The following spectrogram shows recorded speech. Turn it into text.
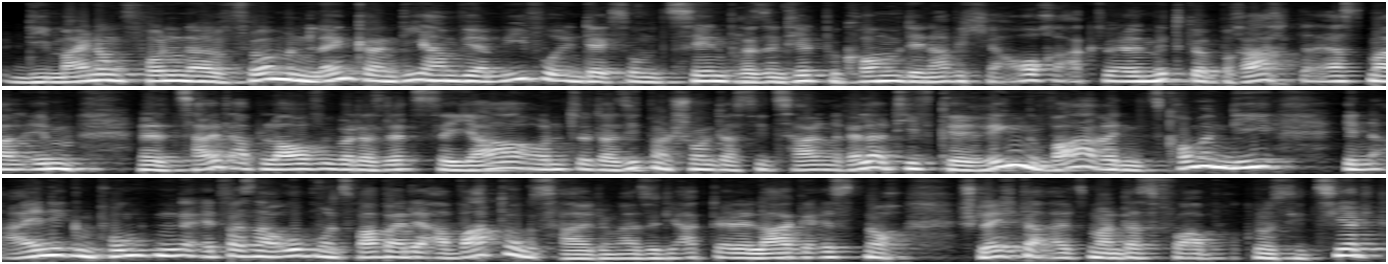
Die Meinung von äh, Firmenlenkern, die haben wir im IFO-Index um 10 präsentiert bekommen. Den habe ich ja auch aktuell mitgebracht. Erstmal im äh, Zeitablauf über das letzte Jahr. Und äh, da sieht man schon, dass die Zahlen relativ gering waren. Jetzt kommen die in einigen Punkten etwas nach oben und zwar bei der Erwartungshaltung. Also die aktuelle Lage ist noch schlechter, als man das vorab prognostiziert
